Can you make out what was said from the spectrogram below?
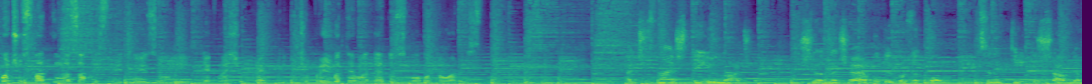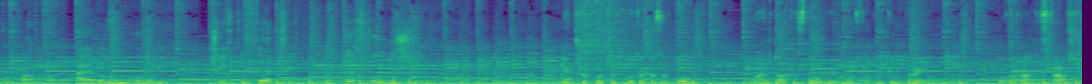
Хочу стати на захист рідної землі, як наші предки. Чи приймете мене до свого товариства? А чи знаєш ти, юначе, що означає бути козаком? Це не тільки шабля в руках, а й розум в голові, честь у серці, братерство у душі. Якщо хочеш бути козаком, маєш дати слово вірно служити Україні, поважати старших,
